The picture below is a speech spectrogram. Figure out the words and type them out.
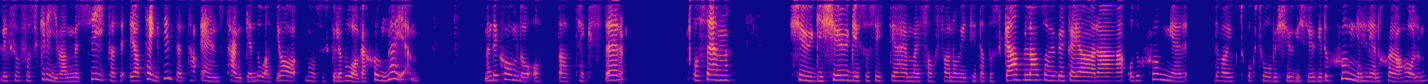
liksom få skriva musik. Fast jag tänkte inte ta ens tanken då att jag någonsin skulle våga sjunga igen. Men det kom då åtta texter. Och sen 2020 så sitter jag hemma i soffan och vi tittar på Skavlan som vi brukar göra. Och då sjunger, det var i oktober 2020, då sjunger Helene Sjöholm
